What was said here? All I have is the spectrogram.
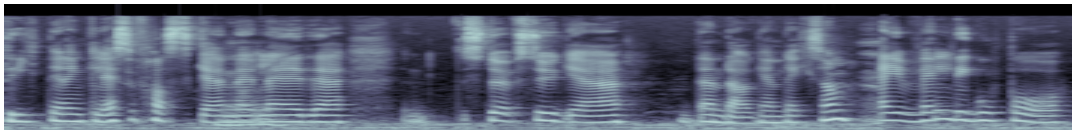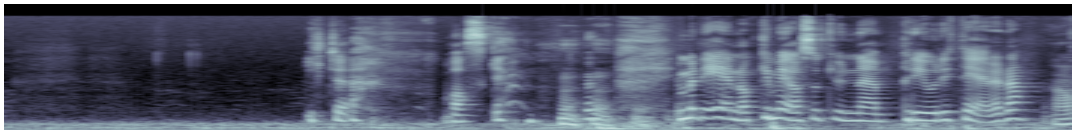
drite i den klesvasken, eller eh, støvsuge den dagen, liksom. Jeg er veldig god på å ikke vaske. men det er noe med å kunne prioritere, da. Ja.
